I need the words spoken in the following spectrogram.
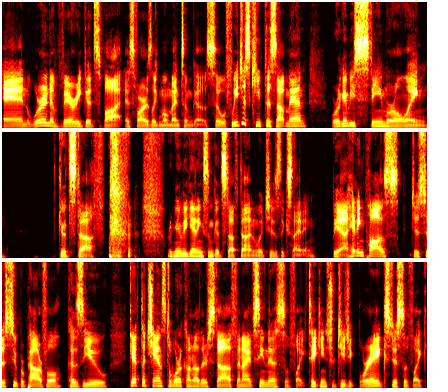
and we're in a very good spot as far as like momentum goes. So if we just keep this up, man, we're going to be steamrolling good stuff. we're going to be getting some good stuff done, which is exciting. But yeah, hitting pause just is super powerful because you get the chance to work on other stuff. And I've seen this with like taking strategic breaks, just with like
